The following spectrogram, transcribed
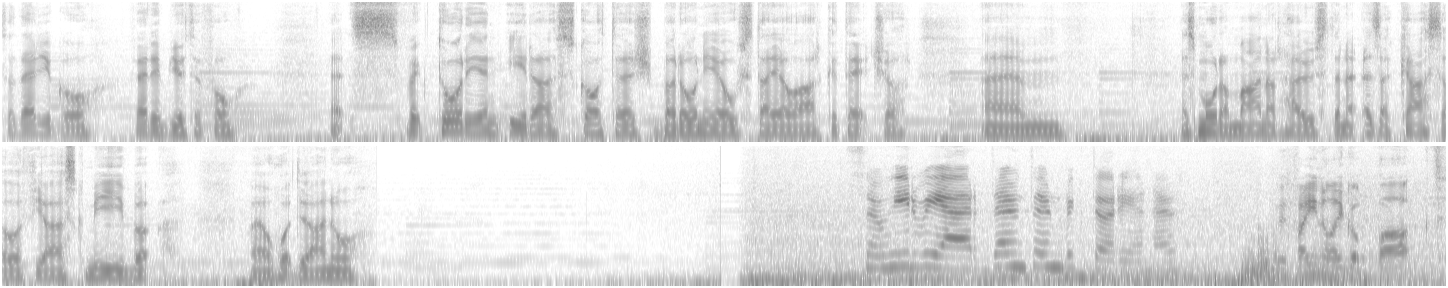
So there you go, very beautiful. It's Victorian era Scottish baronial style architecture. Um, it's more a manor house than it is a castle if you ask me, but well, what do I know? So here we are, downtown Victoria now. We finally got parked,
